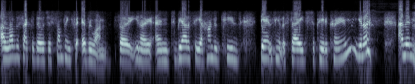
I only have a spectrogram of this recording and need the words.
I love the fact that there was just something for everyone. So you know, and to be able to see a hundred kids dancing at the stage to Peter Coombe, you know, and then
